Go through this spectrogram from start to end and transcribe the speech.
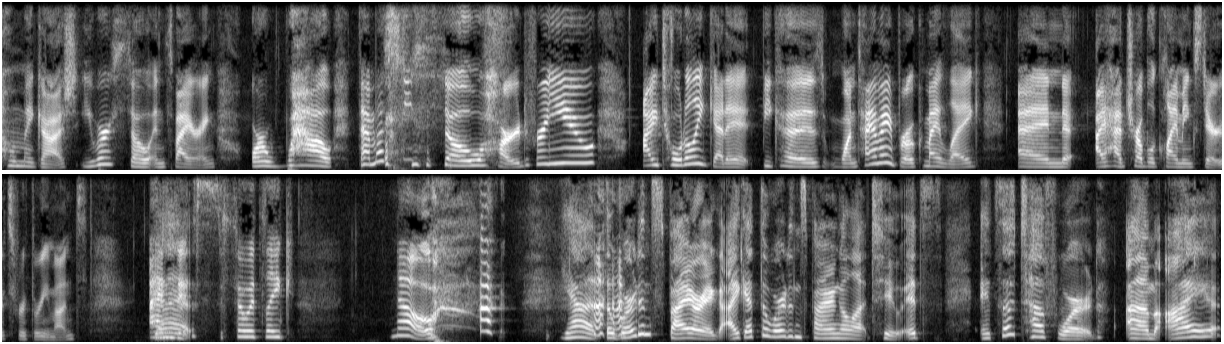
Oh my gosh, you are so inspiring. Or wow, that must be so hard for you. I totally get it because one time I broke my leg and I had trouble climbing stairs for three months. And Yes. so it's like, no. Yeah, the word inspiring. I get the word inspiring a lot too. It's it's a tough word. Um, I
